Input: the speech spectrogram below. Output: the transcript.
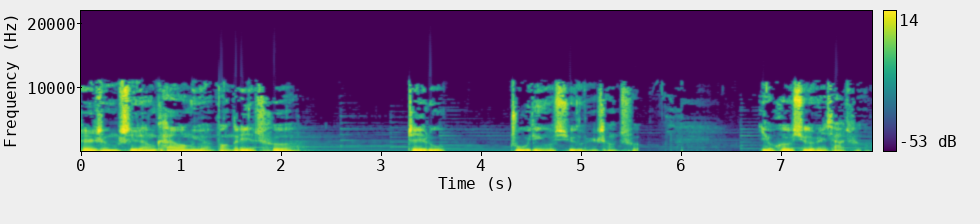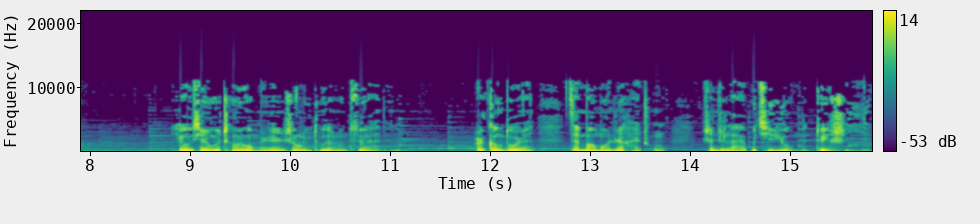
人生是一辆开往远方的列车，这一路注定有许多人上车，也会有许多人下车。有些人会成为我们人生旅途当中最爱的人，而更多人在茫茫人海中，甚至来不及与我们对视一眼，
